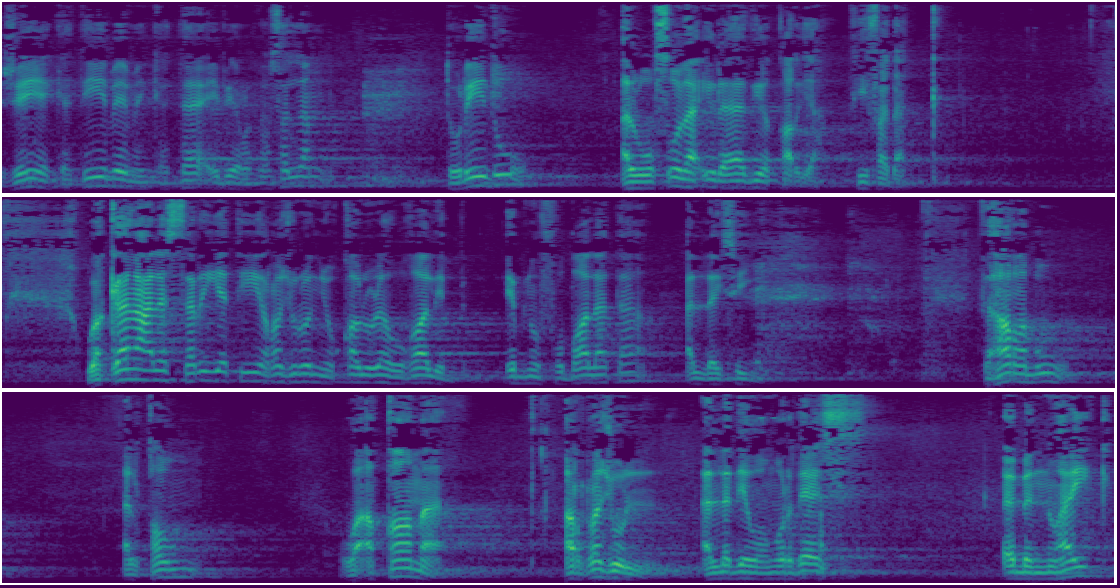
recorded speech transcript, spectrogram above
جاية كتيبة من كتائب الرسول صلى الله عليه وسلم تريد الوصول إلى هذه القرية في فدك وكان على السرية رجل يقال له غالب ابن فضالة الليثي. فهربوا القوم وأقام الرجل الذي هو مرداس ابن نهيك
